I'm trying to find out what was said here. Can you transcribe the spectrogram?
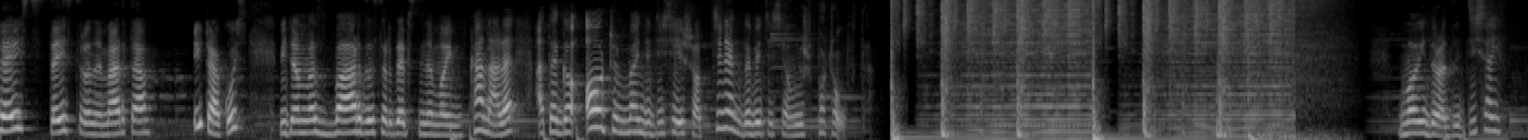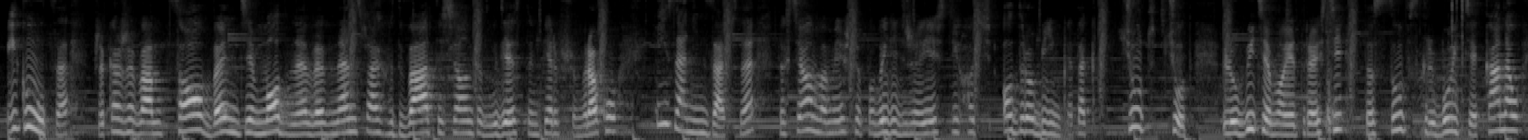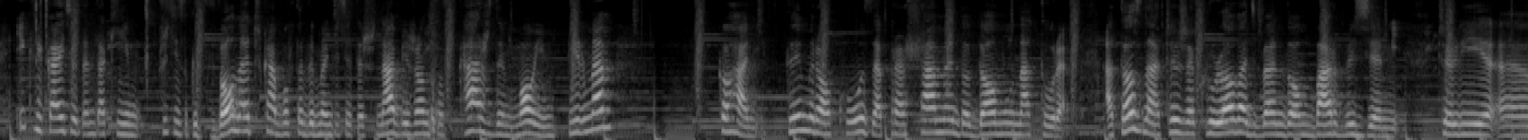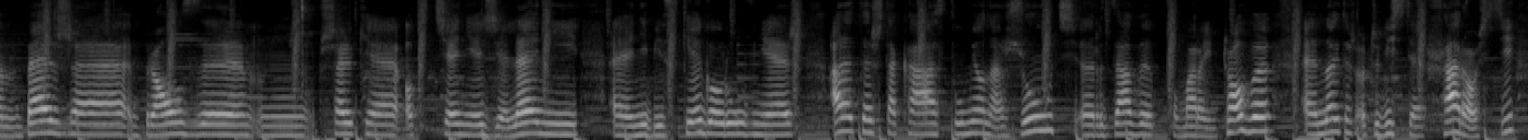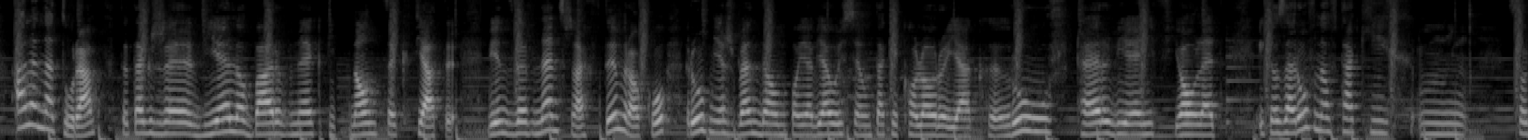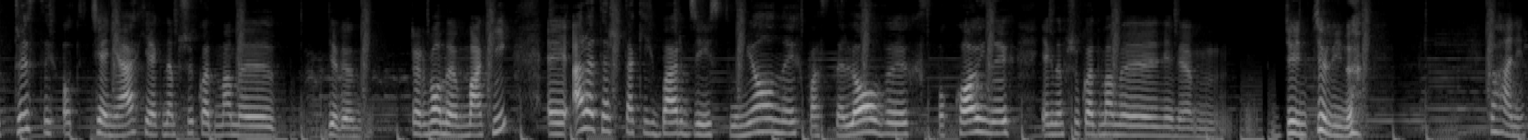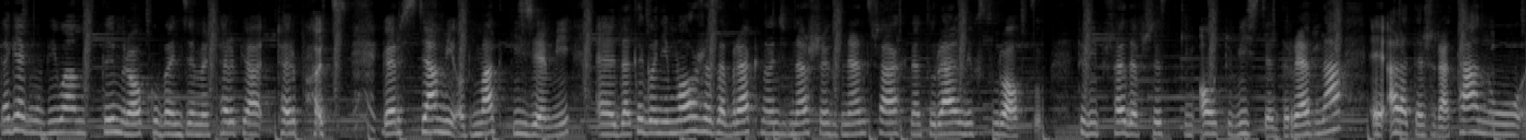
Cześć, z tej strony Marta i Czakuś. Witam Was bardzo serdecznie na moim kanale, a tego o czym będzie dzisiejszy odcinek dowiecie się już po czołówce. Moi drodzy, dzisiaj pigułce przekażę Wam, co będzie modne we wnętrzach w 2021 roku. I zanim zacznę, to chciałam Wam jeszcze powiedzieć, że jeśli choć odrobinkę, tak ciut, ciut, lubicie moje treści, to subskrybujcie kanał i klikajcie ten taki przycisk dzwoneczka, bo wtedy będziecie też na bieżąco z każdym moim filmem. Kochani, w tym roku zapraszamy do domu naturę, a to znaczy, że królować będą barwy ziemi, czyli em, beże, brązy, mm, wszelkie odcienie zieleni, e, niebieskiego również, ale też taka stłumiona żółć, rdzawy pomarańczowy, e, no i też oczywiście szarości, ale natura to także wielobarwne, kwitnące kwiaty, więc we wnętrzach w tym roku również będą pojawiały się takie kolory jak róż, czerwień, fiolet. I to zarówno w takich mm, soczystych odcieniach, jak na przykład mamy, nie wiem, czerwone maki, e, ale też takich bardziej stłumionych, pastelowych, spokojnych, jak na przykład mamy, nie wiem, dzięcielinę. Kochani, tak jak mówiłam, w tym roku będziemy czerpia, czerpać garściami od Matki Ziemi, e, dlatego nie może zabraknąć w naszych wnętrzach naturalnych surowców, czyli przede wszystkim oczywiście drewna, e, ale też ratanu,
